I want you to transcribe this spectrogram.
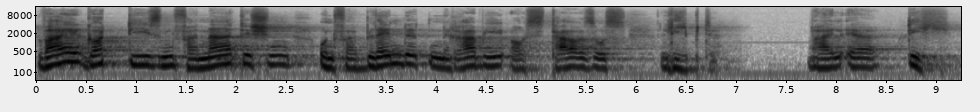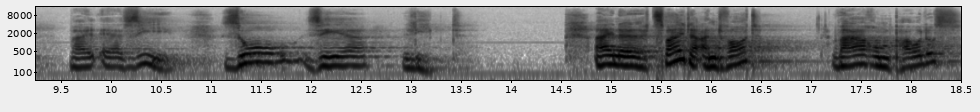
weil Gott diesen fanatischen und verblendeten Rabbi aus Tarsus liebte, weil er dich, weil er sie so sehr liebt. Eine zweite Antwort, warum Paulus?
